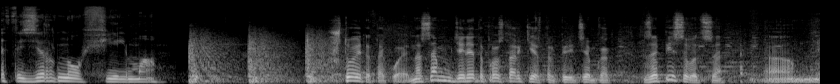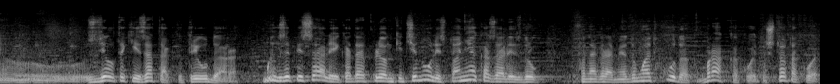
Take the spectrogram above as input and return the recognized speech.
это зерно фильма. Что это такое? На самом деле это просто оркестр перед тем, как записываться, эм, э, сделал такие затакты, три удара. Мы их записали, и когда пленки тянулись, то они оказались вдруг в фонограмме. Я думаю, откуда? Брак какой-то, что такое?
